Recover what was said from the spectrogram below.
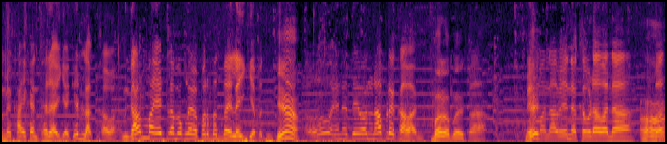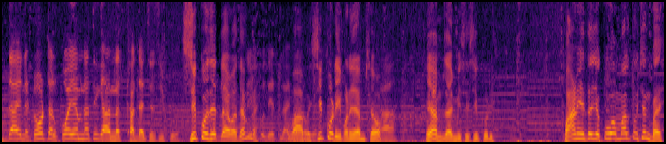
અમે ખાઈ ખાઈને ધરાઈ ગયા કેટલાક ખાવા. અને ગામમાં એટલા મોકલાવે પરબતભાઈ લઈ ગયા બધું. હે? એને દેવાનું ને આપણે ખાવાનું. બરાબર. હા મહેમાન આવે એને ખવડાવવાના. બધા એને ટોટલ કોઈ એમ નથી કે આ નથી ખાધા છે ચીકુ ચીકુ જેટલા આવ્યા તેમ ને? સિકુ વાહ ભાઈ ચીકુડી પણ એમ છે એમ જામી છે ચીકુડી પાણી તો જે કુવા માલતું છે ને ભાઈ?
